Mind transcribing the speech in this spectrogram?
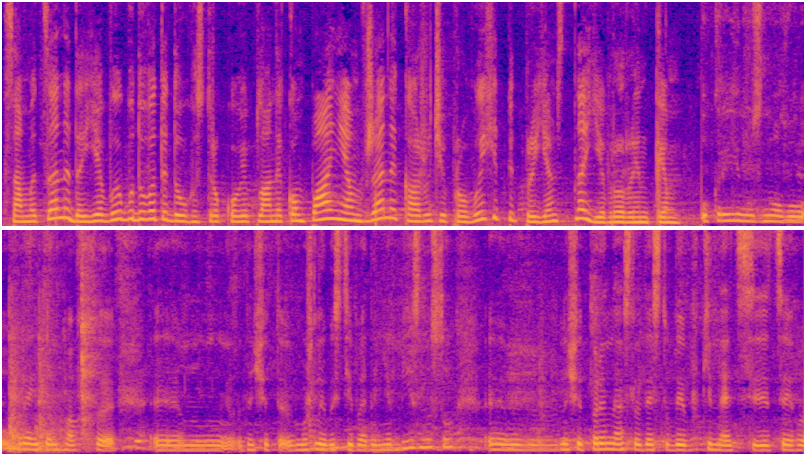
Саме це не дає вибудувати довгострокові плани компаніям, вже не кажучи про вихід підприємств на євроринки. Україну знову в рейтингах е, ем, значить, можливості ведення бізнесу е, значить, перенесли десь туди в кінець цього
